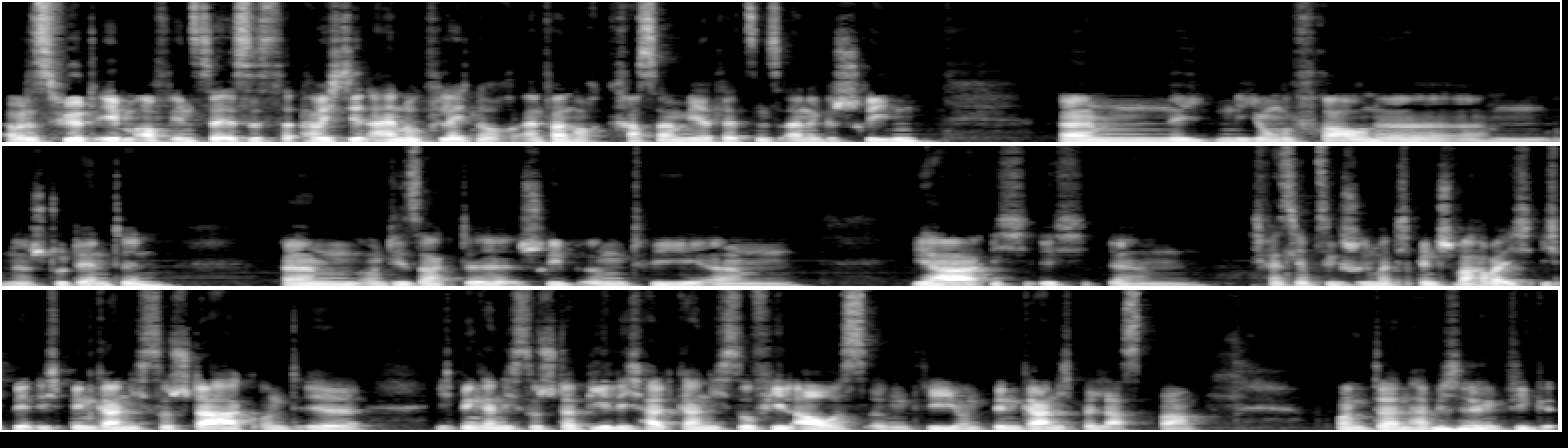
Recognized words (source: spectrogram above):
Aber das führt eben auf Insta, ist es, habe ich den Eindruck, vielleicht noch einfach noch krasser. Mir hat letztens eine geschrieben, ähm, eine, eine, junge Frau, eine, ähm, eine Studentin, ähm, und die sagte, schrieb irgendwie, ähm, ja, ich, ich, ähm, ich weiß nicht, ob sie geschrieben hat, ich bin schwach, aber ich, ich, bin, ich bin gar nicht so stark und äh, ich bin gar nicht so stabil, ich halte gar nicht so viel aus irgendwie und bin gar nicht belastbar. Und dann habe ich mhm. irgendwie,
